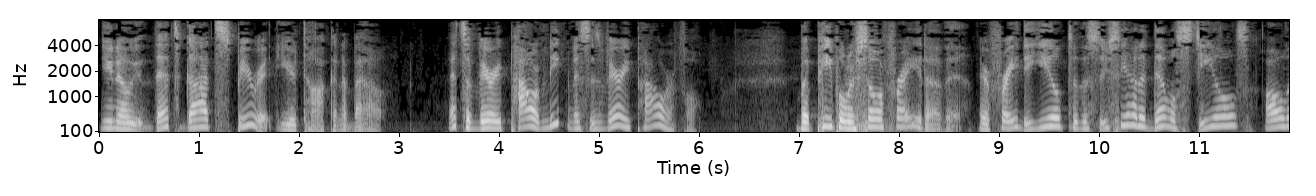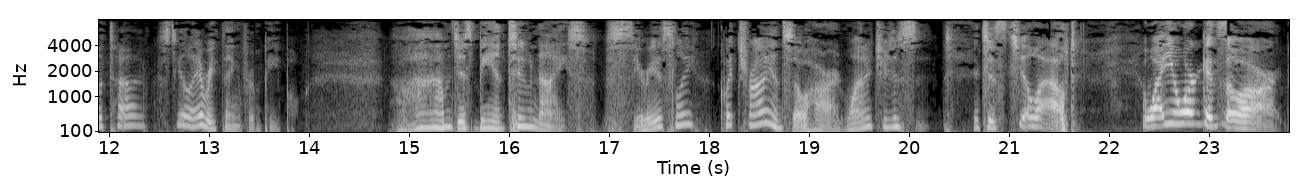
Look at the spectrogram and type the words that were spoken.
You know, that's God's spirit you're talking about. That's a very power, meekness is very powerful. But people are so afraid of it. They're afraid to yield to the, you see how the devil steals all the time? Steal everything from people. I'm just being too nice. Seriously? Quit trying so hard. Why don't you just, just chill out? Why are you working so hard?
